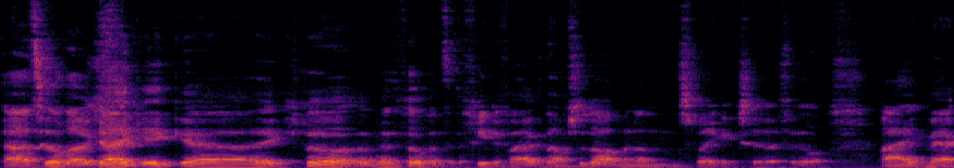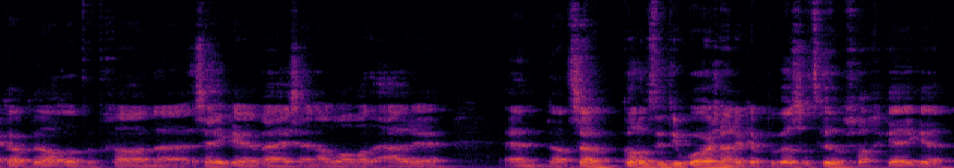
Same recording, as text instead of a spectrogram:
Ja, het is heel leuk. Ja, ik, ik, eh, ik speel met, veel met vrienden vaak uit Amsterdam en dan spreek ik ze veel. Maar ik merk ook wel dat het gewoon, eh, zeker wij zijn allemaal wat ouder. En dan zo'n Call of Duty Warzone, ik heb er best wat films van gekeken,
